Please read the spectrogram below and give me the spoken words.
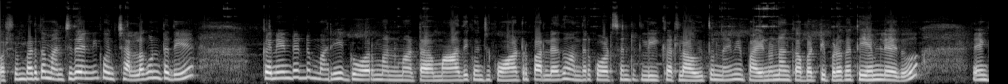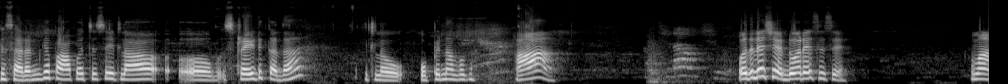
వర్షం పడితే మంచిదే అని కొంచెం చల్లగా ఉంటుంది. కానీ ఏంటంటే మరీ ఘోరం అనమాట మాది కొంచెం క్వార్టర్ పర్లేదు. అందరు క్వార్టర్స్ సెంటర్ లీక్ అట్లా అవుతున్నాయి. మేము పైన ఉన్నాం కాబట్టి ఇప్పటికైతే ఏం లేదు. ఇంకా సడన్గా పాప వచ్చేసి ఇట్లా స్ట్రైట్ కదా? ఇట్లా ఓపెన్ అవ్వగా వదిలేసే డోర్ వేసేసే అమ్మా!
